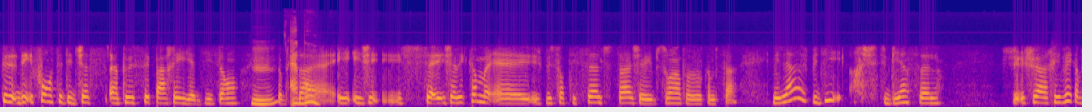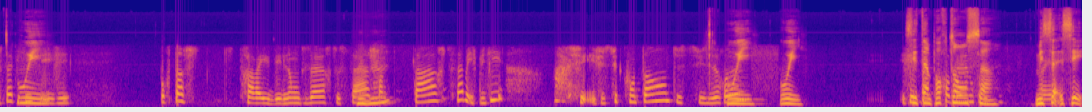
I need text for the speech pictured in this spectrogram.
Parce que des fois, on s'était déjà un peu séparés il y a dix ans. Comme Ah ça, bon? Et, j'avais comme. euh, je me sentais seule, tout ça, j'avais besoin de, comme ça. Mais là, je me dis, Ah, je suis bien seule. Je, je suis arrivée comme ça. Oui. Pourtant, je, je travaille des longues heures, tout ça, je rentre tard, tout ça, mais je me dis, ah, je, suis- je suis contente, je suis heureuse. Oui, oui. C'est important ça. comme- Mais Ouais. c'est,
